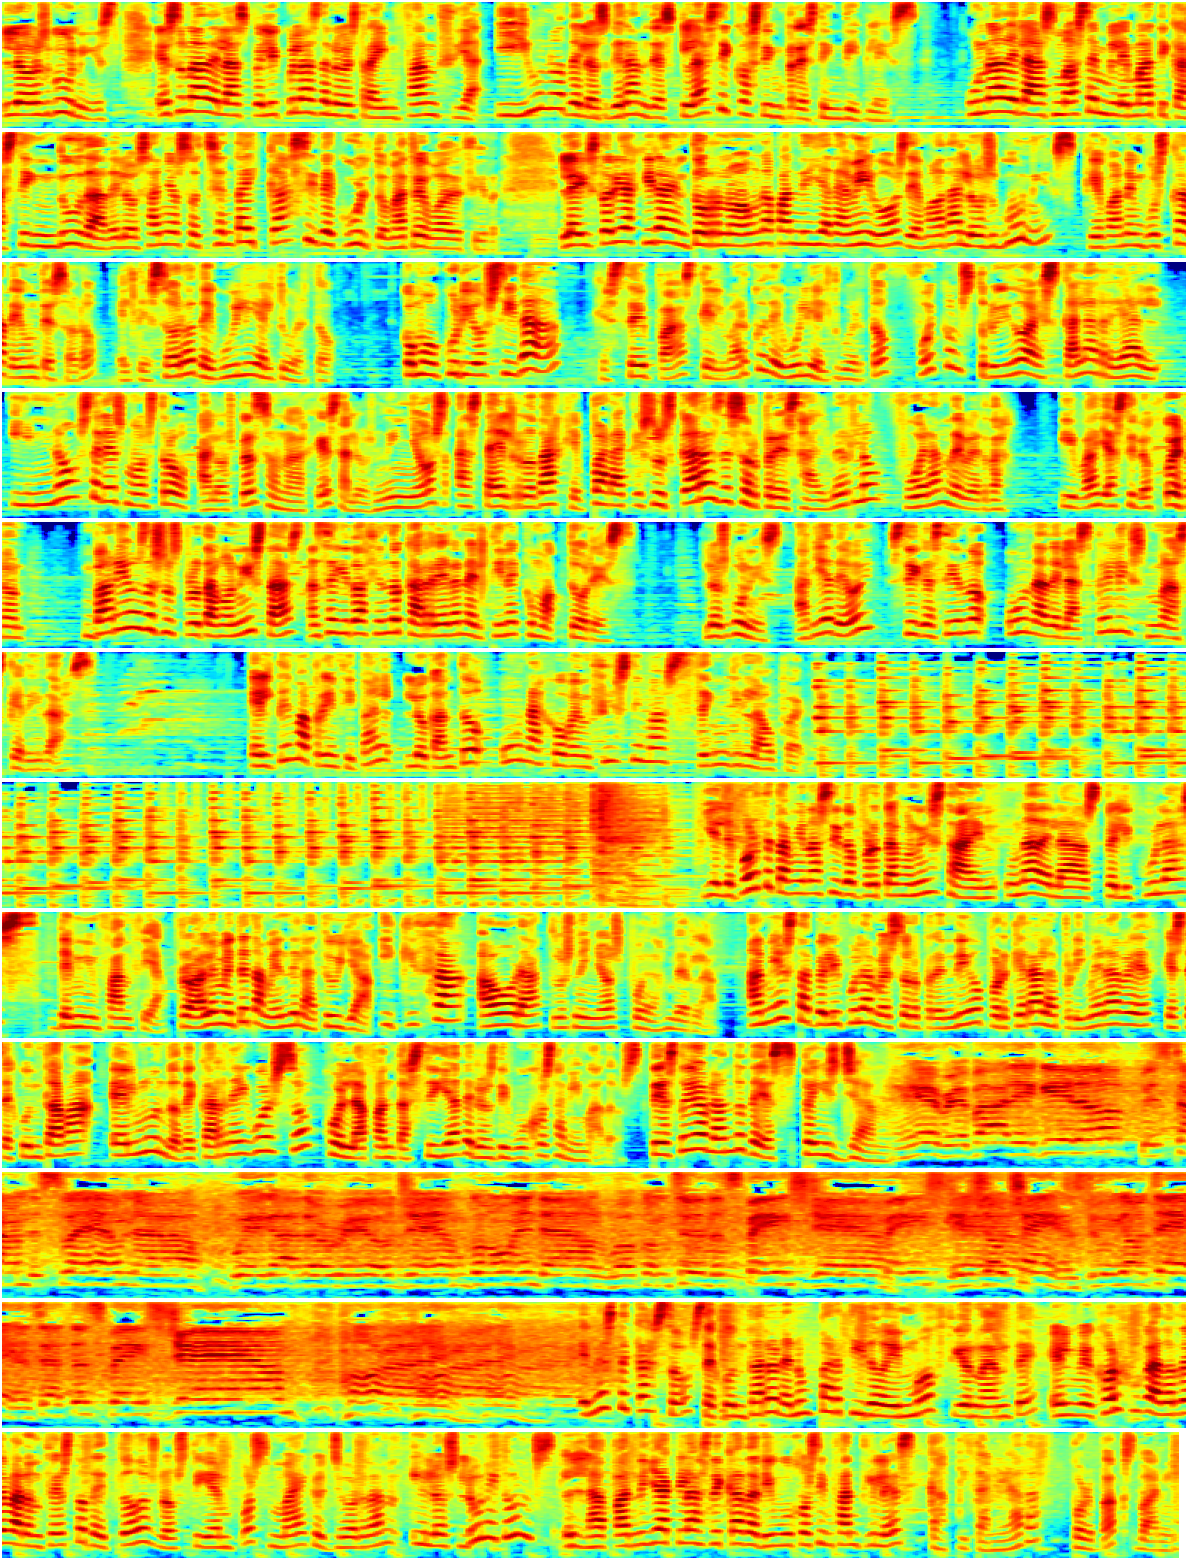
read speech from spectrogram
Los Goonies es una de las películas de nuestra infancia y uno de los grandes clásicos imprescindibles. una de las más emblemáticas sin duda de los años 80 y casi de culto, me atrevo a decir. La historia gira en torno a una pandilla de amigos llamada Los Goonies que van en busca de un tesoro, el tesoro de Willy el Tuerto. Como curiosidad, que sepas que el barco de Willy el Tuerto fue construido a escala real y no se les mostró a los personajes, a los niños, hasta el rodaje para que sus caras de sorpresa al verlo fueran de verdad. Y vaya si lo fueron. Varios de sus protagonistas han seguido haciendo carrera en el cine como actores. Los Goonies, a día de hoy, sigue siendo una de las pelis más queridas. El tema principal lo cantó una jovencísima Cindy Lauper. Y el deporte también ha sido protagonista en una de las películas de mi infancia, probablemente también de la tuya, y quizá ahora tus niños puedan verla. A mí esta película me sorprendió porque era la primera vez que se juntaba el mundo de carne y hueso con la fantasía de los dibujos animados. Te estoy hablando de Space Jam. En este caso, se juntaron en un partido emocionante el mejor jugador de baloncesto de todos los tiempos, Michael Jordan, y los Looney La pandilla clásica de dibujos infantiles capitaneada por Bugs Bunny.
